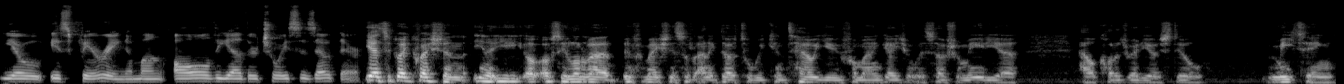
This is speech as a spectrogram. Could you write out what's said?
radio is faring among all the other choices out there? Yeah, it's a great question. You know, you, obviously a lot of our information is sort of anecdotal. We can tell you from our engagement with social media how college radio is still meeting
